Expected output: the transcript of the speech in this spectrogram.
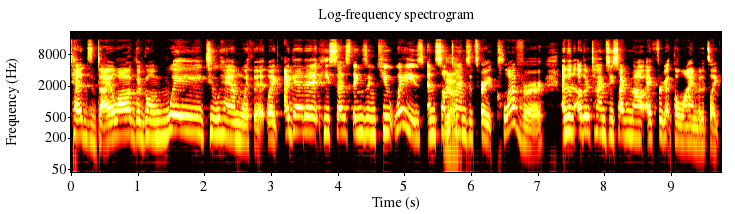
Ted's dialogue. They're going way too ham with it. Like I get it, he says things in cute ways, and sometimes it's very clever, and then other times he's talking about I forget the line, but it's like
